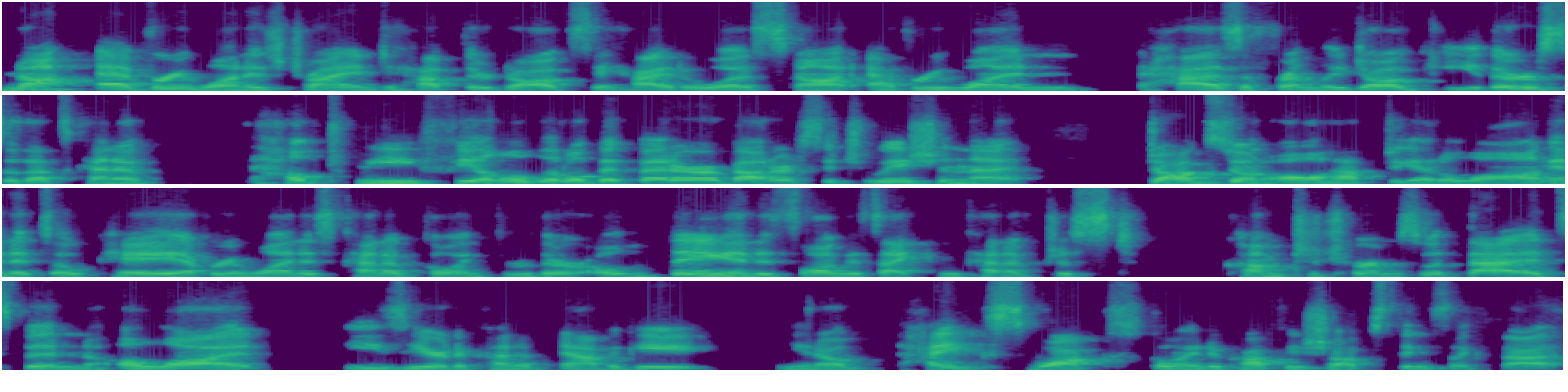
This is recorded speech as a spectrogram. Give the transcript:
not everyone is trying to have their dog say hi to us. Not everyone has a friendly dog either. So that's kind of helped me feel a little bit better about our situation that dogs don't all have to get along and it's okay. Everyone is kind of going through their own thing. And as long as I can kind of just come to terms with that, it's been a lot easier to kind of navigate, you know, hikes, walks, going to coffee shops, things like that.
